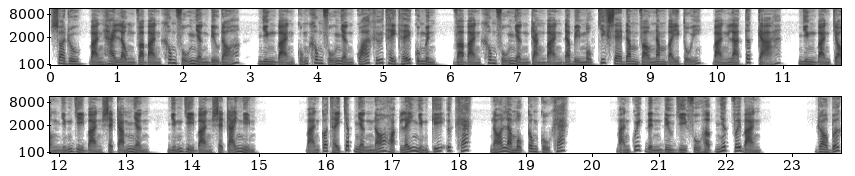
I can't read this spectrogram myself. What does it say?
Soaru, bạn hài lòng và bạn không phủ nhận điều đó, nhưng bạn cũng không phủ nhận quá khứ thay thế của mình, và bạn không phủ nhận rằng bạn đã bị một chiếc xe đâm vào năm 7 tuổi, bạn là tất cả, nhưng bạn chọn những gì bạn sẽ cảm nhận, những gì bạn sẽ trải nghiệm. Bạn có thể chấp nhận nó hoặc lấy những ký ức khác, nó là một công cụ khác. Bạn quyết định điều gì phù hợp nhất với bạn. Robert,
